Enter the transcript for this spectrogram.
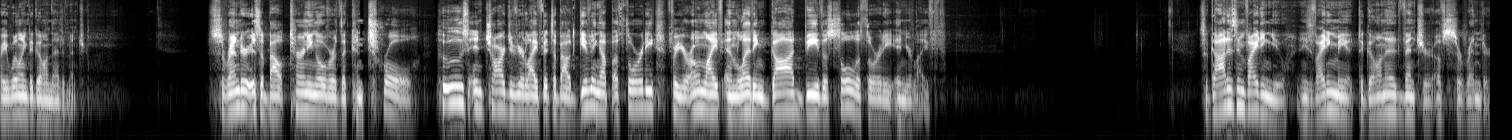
Are you willing to go on that adventure? Surrender is about turning over the control who's in charge of your life. It's about giving up authority for your own life and letting God be the sole authority in your life. So, God is inviting you, and He's inviting me to go on an adventure of surrender,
